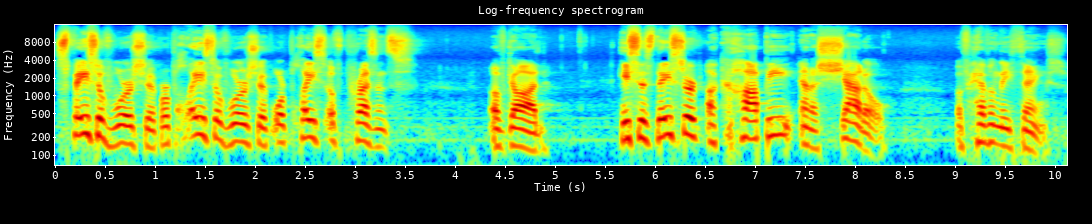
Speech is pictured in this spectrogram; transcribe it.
space of worship or place of worship or place of presence of God. He says they served a copy and a shadow of heavenly things.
